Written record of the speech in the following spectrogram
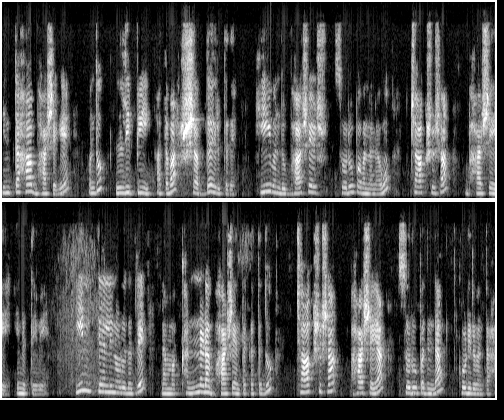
ಇಂತಹ ಭಾಷೆಗೆ ಒಂದು ಲಿಪಿ ಅಥವಾ ಶಬ್ದ ಇರುತ್ತದೆ. ಈ ಒಂದು ಭಾಷೆಯ ಸ್ವರೂಪವನ್ನು ನಾವು ಚಾಕ್ಷುಷ ಭಾಷೆ ಎನ್ನುತ್ತೇವೆ. ಈ ನಿಟ್ಟಿನಲ್ಲಿ ನೋಡುವುದಾದ್ರೆ ನಮ್ಮ ಕನ್ನಡ ಭಾಷೆ ಅಂತಕ್ಕಂಥದ್ದು ಚಾಕ್ಷುಷ ಭಾಷೆಯ ಸ್ವರೂಪದಿಂದ ಕೂಡಿರುವಂತಹ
